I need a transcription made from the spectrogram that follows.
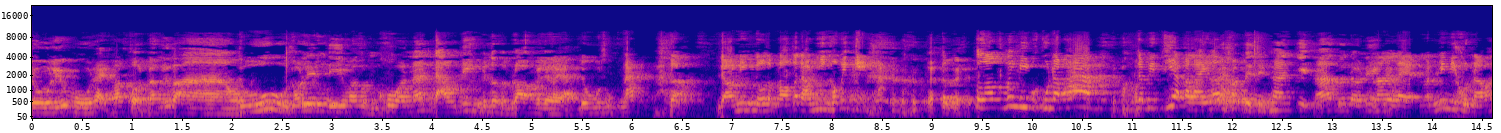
ดูลิเวอร์พูลถ่ายทอดสดบ้างหรือเปล่าดูเขาเล่นดีพอสมควรนะดาวนิ่งเป็นตัวสำรองไปเลยอะดูทุกนัดก็ดาวนิ่งตัวสำรองก็ดาวนิ่งเขาไม่เก่งอะตัวไม่มีคุณภาพ จะไปเทียบอะไรแล้วเขาติดทีมชาติอังกฤษนะตัวดาวนิ่งนั่นแหละมันไม่มีคุณภ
